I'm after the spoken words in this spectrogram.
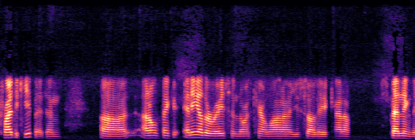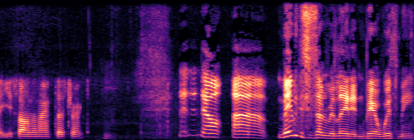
tried to keep it. And uh, I don't think any other race in North Carolina you saw the kind of spending that you saw in the ninth district. Now, uh, maybe this is unrelated, and bear with me,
